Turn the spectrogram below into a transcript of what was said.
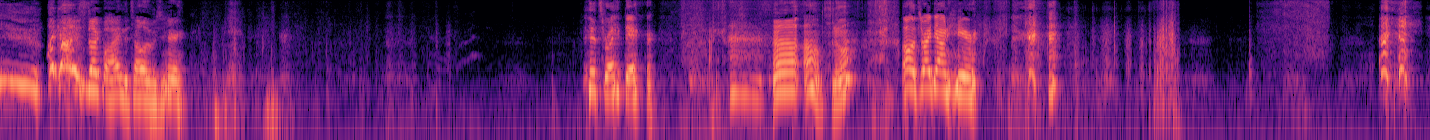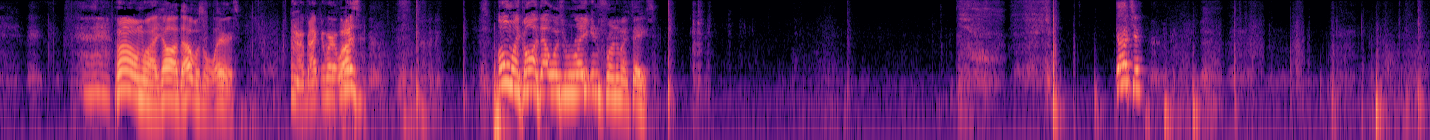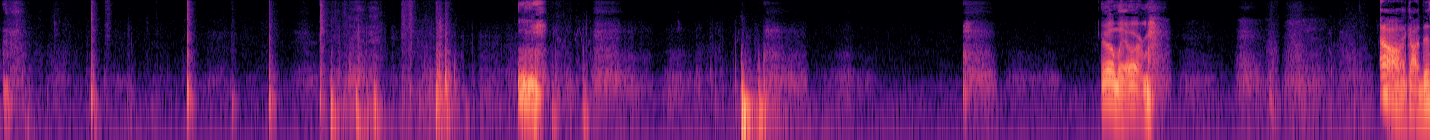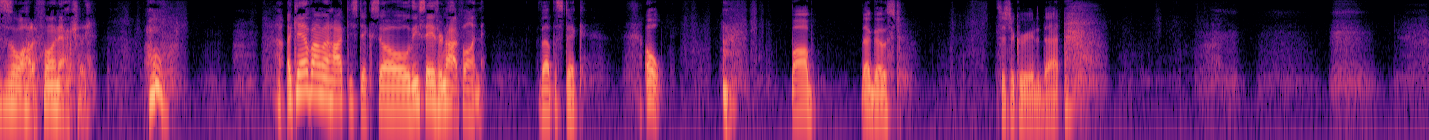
I kind of stuck behind the television here. It's right there. Uh, oh, no? Oh, it's right down here. oh my god, that was hilarious. Alright, back to where it was. Oh my god, that was right in front of my face. Gotcha. Oh, my arm. Oh my god, this is a lot of fun actually. Whew. I can't find my hockey stick, so these saves are not fun without the stick. Oh, Bob, that ghost. Sister created that.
